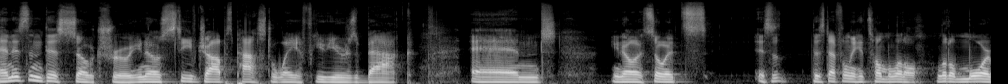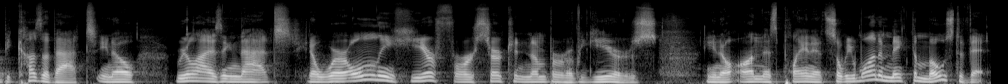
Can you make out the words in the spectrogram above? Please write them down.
And isn't this so true? You know, Steve Jobs passed away a few years back and you know, so it's it's this definitely hits home a little little more because of that. You know, realizing that you know we're only here for a certain number of years, you know, on this planet, so we want to make the most of it.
